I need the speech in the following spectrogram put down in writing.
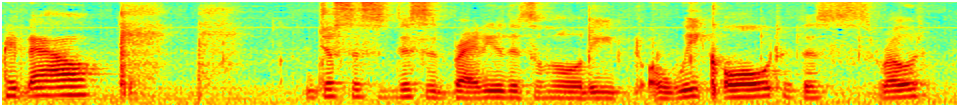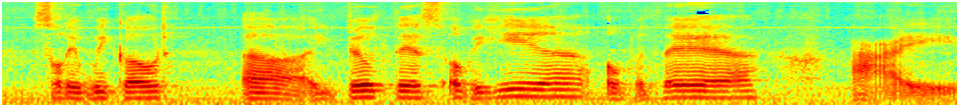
And now, just this this is brand new. This is only a week old. This road, it's only we old. Uh, built this over here, over there. I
